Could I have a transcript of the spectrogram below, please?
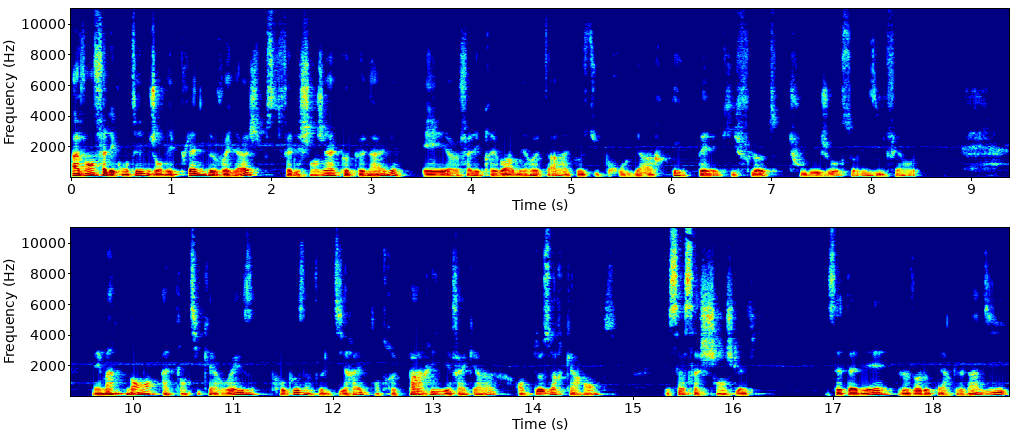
Avant, il fallait compter une journée pleine de voyage, parce qu'il fallait changer à Copenhague, et il fallait prévoir des retards à cause du brouillard épais qui flotte tous les jours sur les îles Féroé. Mais maintenant, Atlantic Airways propose un vol direct entre Paris et Vagar en 2h40, et ça, ça change la vie. Cette année, le vol opère le lundi,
